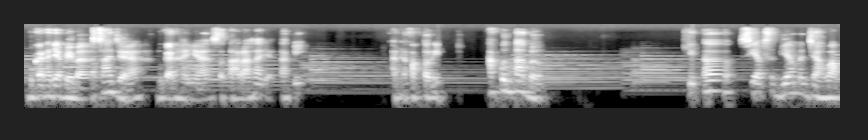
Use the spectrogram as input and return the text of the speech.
bukan hanya bebas saja, bukan hanya setara saja, tapi ada faktor ini. Akuntabel. Kita siap sedia menjawab,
